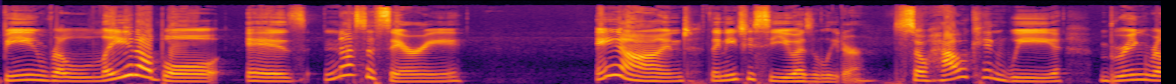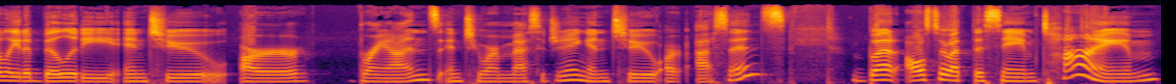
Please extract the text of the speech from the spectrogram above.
being relatable is necessary and they need to see you as a leader. So, how can we bring relatability into our brands, into our messaging, into our essence, but also at the same time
